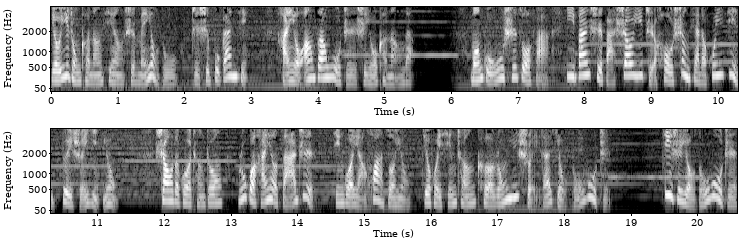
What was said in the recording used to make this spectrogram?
有一种可能性是没有毒，只是不干净，含有肮脏物质是有可能的。蒙古巫师做法一般是把烧衣纸后剩下的灰烬兑水饮用，烧的过程中如果含有杂质，经过氧化作用，就会形成可溶于水的有毒物质。既是有毒物质，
